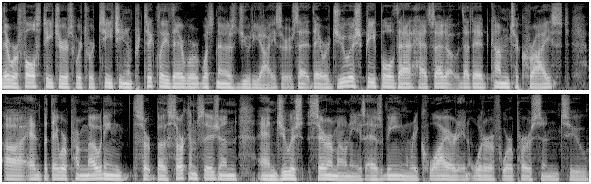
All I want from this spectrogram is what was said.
there were false teachers which were teaching, and particularly there were what's known as Judaizers. That they were Jewish people that had said uh, that they had come to Christ, uh, and but they were promoting both circumcision and Jewish ceremonies as being required in order for a person to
